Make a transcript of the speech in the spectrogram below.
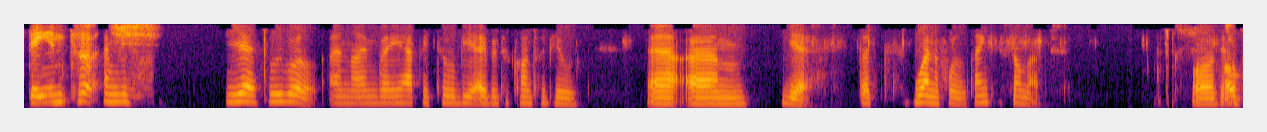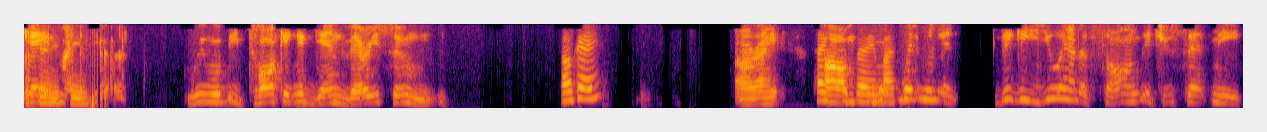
stay in touch. I'm Yes, we will, and I'm very happy to be able to contribute. Uh, um, yes, that's wonderful. Thank you so much for the okay, opportunity. we will be talking again very soon. Okay, All right. thank um, you very much. Wait a minute, Biggi. You had a song that you sent me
